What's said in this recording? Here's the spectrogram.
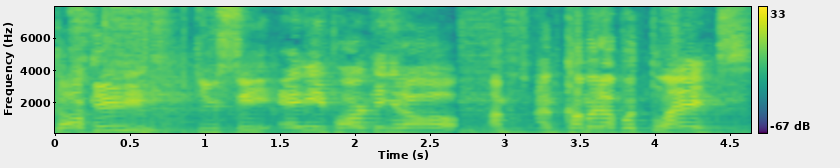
Docky! Do you see any parking at all? I'm, I'm coming up with blanks.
